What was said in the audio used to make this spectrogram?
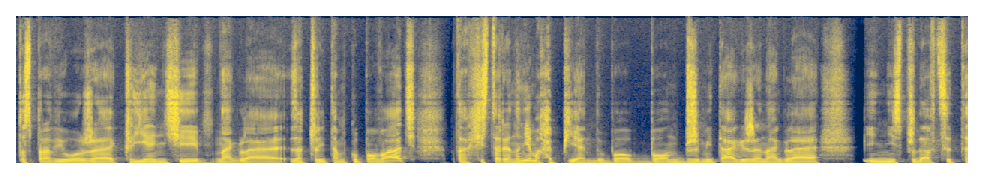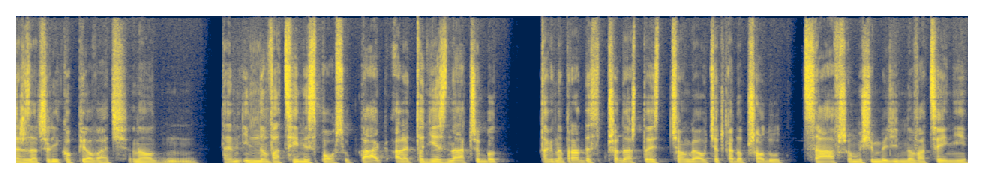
to sprawiło, że klienci nagle zaczęli tam kupować. Ta historia no, nie ma happy endu, bo, bo on brzmi tak, że nagle inni sprzedawcy też zaczęli kopiować. No, ten innowacyjny sposób, tak? Ale to nie znaczy, bo tak naprawdę sprzedaż to jest ciągła ucieczka do przodu. Zawsze musimy być innowacyjni,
